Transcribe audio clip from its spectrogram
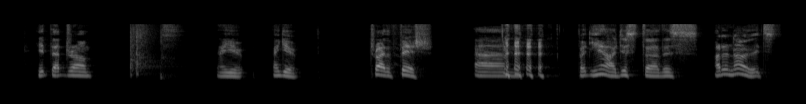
hit that drum thank you thank you try the fish um but yeah, I just uh, there's I don't know. It's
